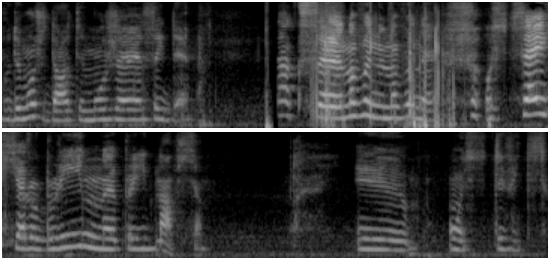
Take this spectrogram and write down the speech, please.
будемо ждати, може зайде. Так, це новини, новини. Ось цей Херобрін е, приєднався. І ось, дивіться.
